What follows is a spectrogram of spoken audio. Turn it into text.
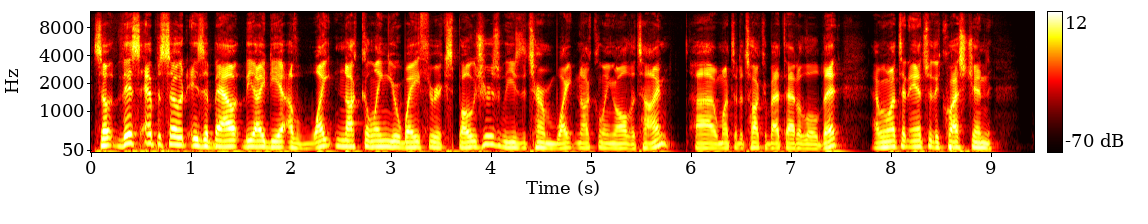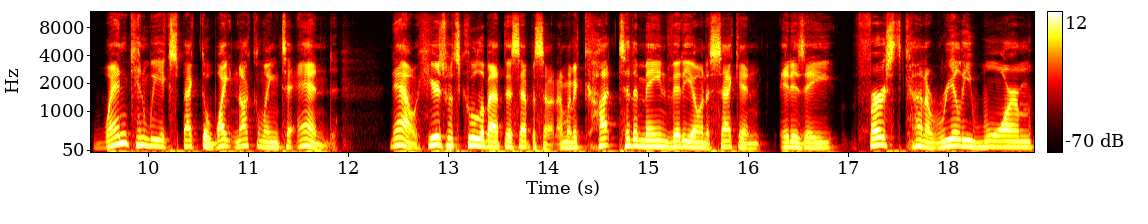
So this episode is about the idea of white knuckling your way through exposures. We use the term white knuckling all the time. Uh, I wanted to talk about that a little bit. And we wanted to answer the question, when can we expect the white knuckling to end? Now, here's what's cool about this episode. I'm going to cut to the main video in a second. It is a first kind of really warm,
